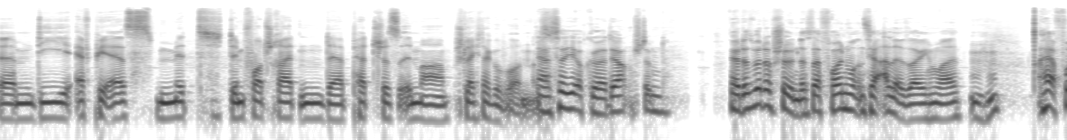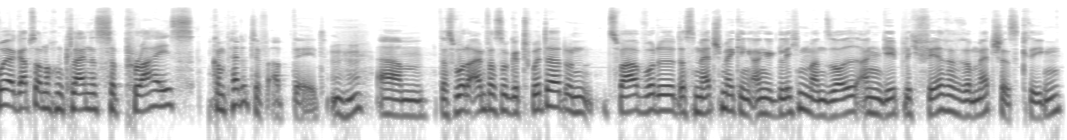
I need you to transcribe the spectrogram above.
ähm, die FPS mit dem Fortschreiten der Patches immer schlechter geworden ist. Ja, das habe ich auch gehört, ja, stimmt. Ja, das wird doch schön. Das, da freuen wir uns ja alle, sag ich mal. Mhm. Ach ja, vorher gab es auch noch ein kleines Surprise Competitive Update. Mhm. Ähm, das wurde einfach so getwittert und zwar wurde das Matchmaking angeglichen. Man soll angeblich fairere Matches kriegen.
